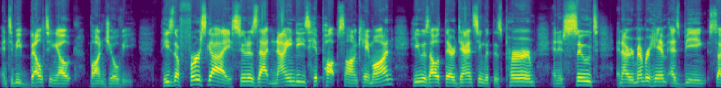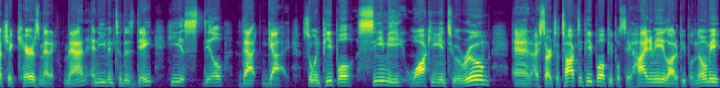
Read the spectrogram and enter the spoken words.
and to be belting out Bon Jovi. He's the first guy, as soon as that 90s hip hop song came on, he was out there dancing with his perm and his suit. And I remember him as being such a charismatic man. And even to this date, he is still that guy. So when people see me walking into a room and I start to talk to people. People say hi to me. A lot of people know me.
